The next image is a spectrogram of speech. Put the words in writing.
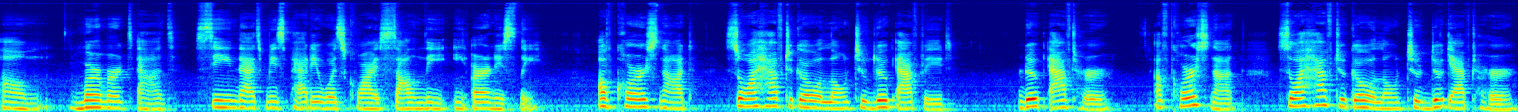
Um, murmured Anne, seeing that Miss Patty was quite solemnly in earnestly. Of course not. So I have to go alone to look after it look after her. Of course not. So I have to go alone to look after her.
